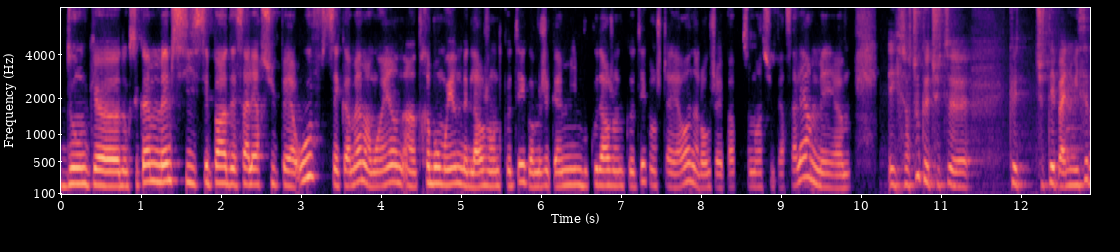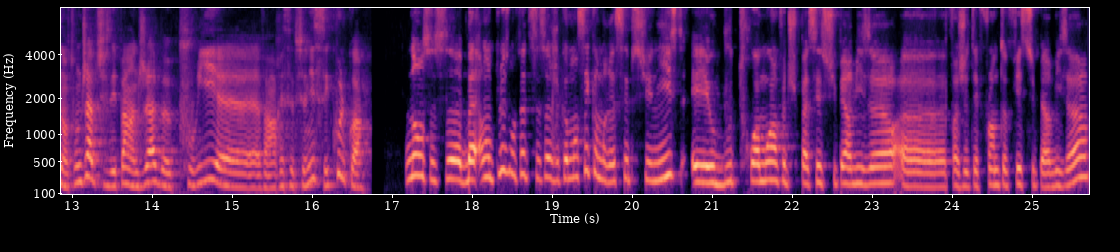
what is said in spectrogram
Donc, euh, donc c'est quand même, même si c'est pas des salaires super ouf, c'est quand même un moyen, un très bon moyen de mettre de l'argent de côté. Comme j'ai quand même mis beaucoup d'argent de côté quand j'étais à Aéron, alors que j'avais pas forcément un super salaire, mais... Euh, Et surtout que tu te que tu t'épanouissais dans ton job, tu faisais pas un job pourri, euh, enfin un réceptionniste, c'est cool quoi. Non, ça. Bah, en plus, en fait, c'est ça. J'ai commencé comme réceptionniste et au bout de trois mois, en fait, je suis passée superviseur. Euh, j'étais front office superviseur,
